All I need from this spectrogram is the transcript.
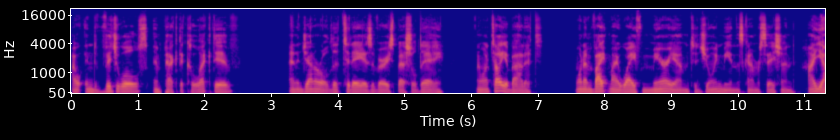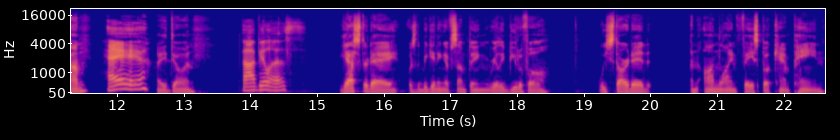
how individuals impact the collective, and in general, that today is a very special day. And I want to tell you about it. I want to invite my wife Miriam to join me in this conversation. Hi, Yum. Hey, How you doing? fabulous. Yesterday was the beginning of something really beautiful. We started an online Facebook campaign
